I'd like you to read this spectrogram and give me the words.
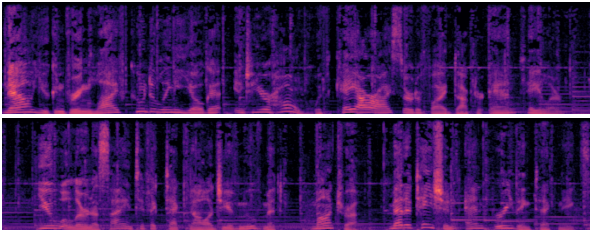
Now you can bring live Kundalini Yoga into your home with KRI certified Dr. Ann Taylor. You will learn a scientific technology of movement, mantra, meditation, and breathing techniques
